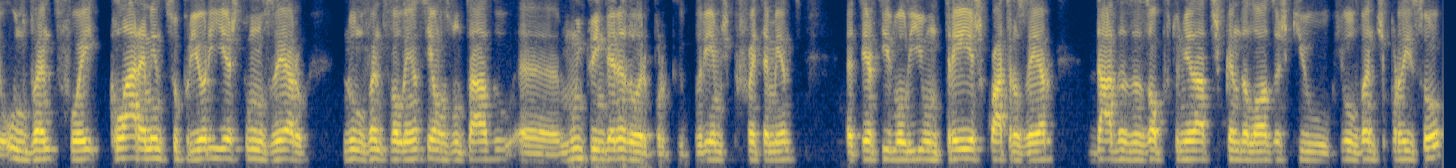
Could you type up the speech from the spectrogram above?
O Levante foi claramente superior e este 1-0 no Levante Valência é um resultado uh, muito enganador, porque poderíamos perfeitamente uh, ter tido ali um 3-4-0, dadas as oportunidades escandalosas que o, que o Levante desperdiçou,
